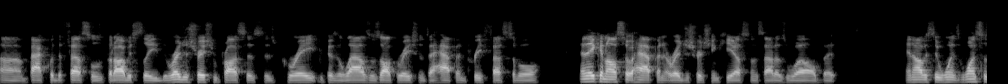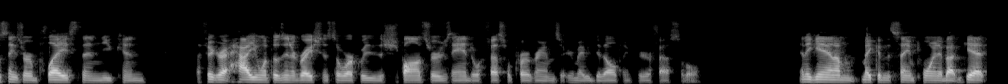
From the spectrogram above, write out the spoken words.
uh, back with the festivals. But obviously, the registration process is great because it allows those authorizations to happen pre-festival, and they can also happen at registration kiosks on site as well. But and obviously, once once those things are in place, then you can figure out how you want those integrations to work with the sponsors and or festival programs that you're maybe developing for your festival. And again, I'm making the same point about get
